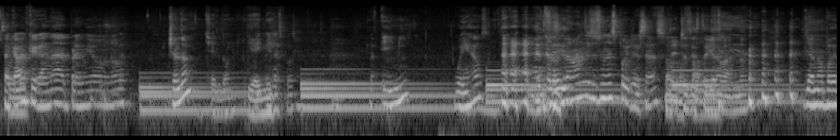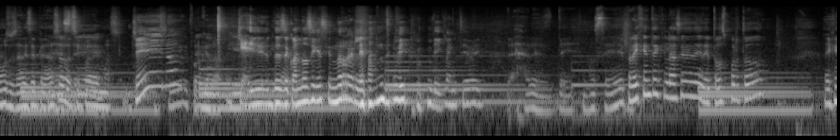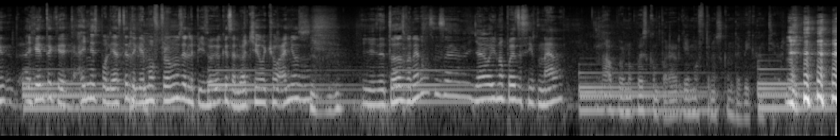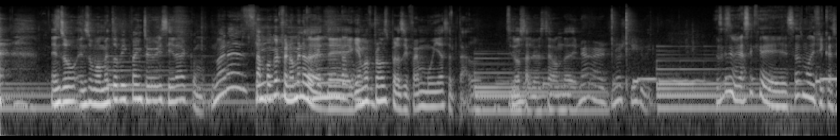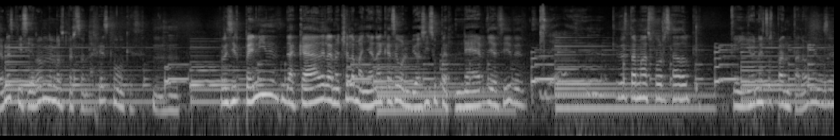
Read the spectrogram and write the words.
Sacaban que gana el premio Nobel. Sheldon, Sheldon y Y Amy. la esposa. Amy, Winehouse. ¿Estás grabando? Eso es un spoilersazo. De hecho, sí estoy grabando. Ya no podemos usar ese pedazo, o sí Este- podemos. Sí, ¿no? ¿Por qué no? Y- ¿Qué? ¿Desde cuándo sigue siendo relevante Big, Big Bang Theory? Ah, desde- no sé, pero hay gente que lo hace de, de todos por todo. Hay gente, hay gente que, ay, me espoliaste el de Game of Thrones, el episodio que salió hace 8 años. y de todas maneras, o sea, ya hoy no puedes decir nada. No, pero no puedes comparar Game of Thrones con The Big Bang Theory. En su, en su momento Big Bang Theory sí era como... No era el- tampoco el fenómeno de, de era- Game of Thrones, pero sí fue muy aceptado. Sí. Luego salió esta onda de... No, no sirve. Es que se me hace que esas modificaciones que hicieron en los personajes, como que. Ujú. Por decir, Penny de acá, de la noche a la mañana, acá se volvió así super nerd y así. De, eso está más forzado que, que yo en estos pantalones, o sea.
